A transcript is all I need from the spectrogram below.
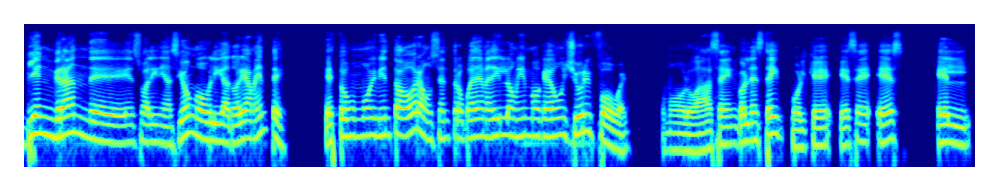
bien grande en su alineación obligatoriamente. Esto es un movimiento ahora, un centro puede medir lo mismo que un shooting forward, como lo hace en Golden State, porque ese es el,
